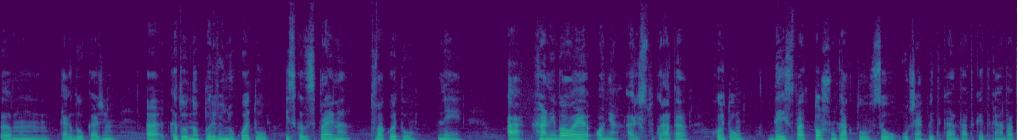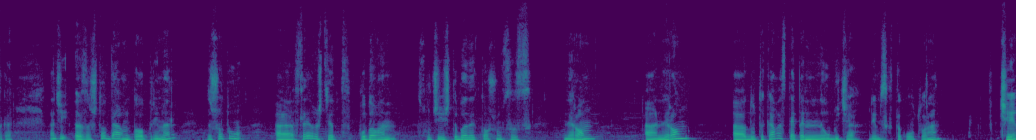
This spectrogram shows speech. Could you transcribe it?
ам, как да го кажем, а, като едно първеню, което иска да се прави на това, което не е. А Ханибал е оня аристократа, който действа точно както се очаква и така нататък и така нататък. Значи, защо давам този пример? Защото а, следващият подобен случай ще бъде точно с Нерон. А Нерон а, до такава степен не обича римската култура, че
